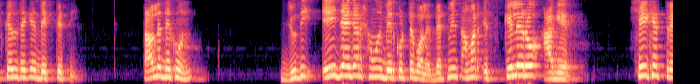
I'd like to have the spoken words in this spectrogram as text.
স্কেল থেকে দেখতেছি। তাহলে দেখুন, যদি এই জায়গার সময় বের করতে বলে দ্যাট মিনস আমার স্কেলেরও আগের। সেই ক্ষেত্রে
